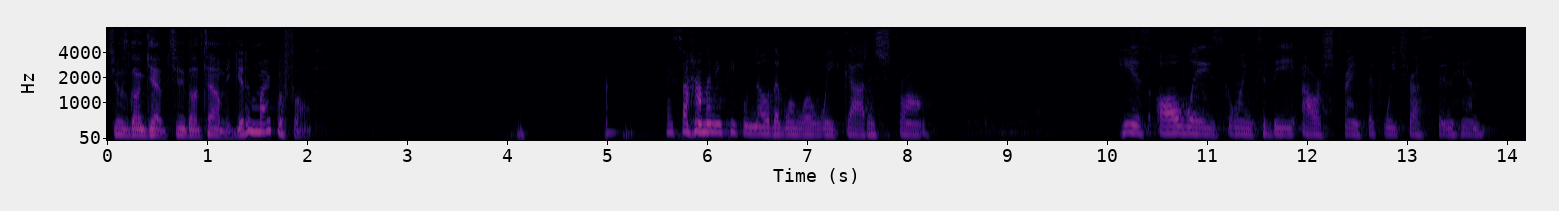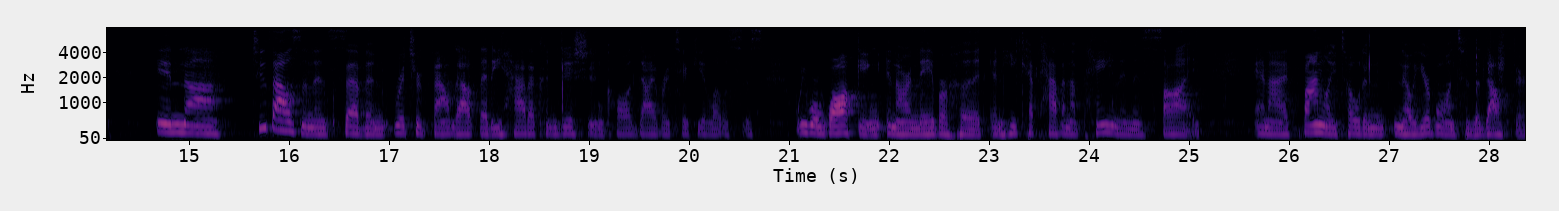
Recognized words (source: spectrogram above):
She was going to get, she was going to tell me, get a microphone. Okay, so how many people know that when we're weak, God is strong? He is always going to be our strength if we trust in Him. In uh, 2007, Richard found out that he had a condition called diverticulosis. We were walking in our neighborhood and he kept having a pain in his side. And I finally told him, No, you're going to the doctor.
